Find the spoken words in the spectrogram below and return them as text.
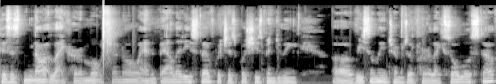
this is not like her emotional and ballady stuff, which is what she's been doing uh, recently in terms of her like solo stuff.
